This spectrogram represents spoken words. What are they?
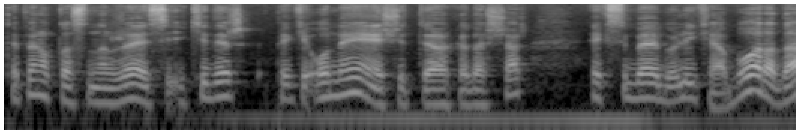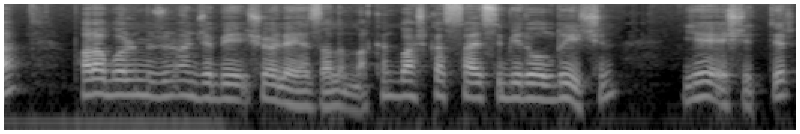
tepe noktasının r'si 2'dir. Peki o neye eşittir arkadaşlar? Eksi b bölü 2. Bu arada parabolümüzün önce bir şöyle yazalım bakın. Başka sayısı 1 olduğu için y eşittir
